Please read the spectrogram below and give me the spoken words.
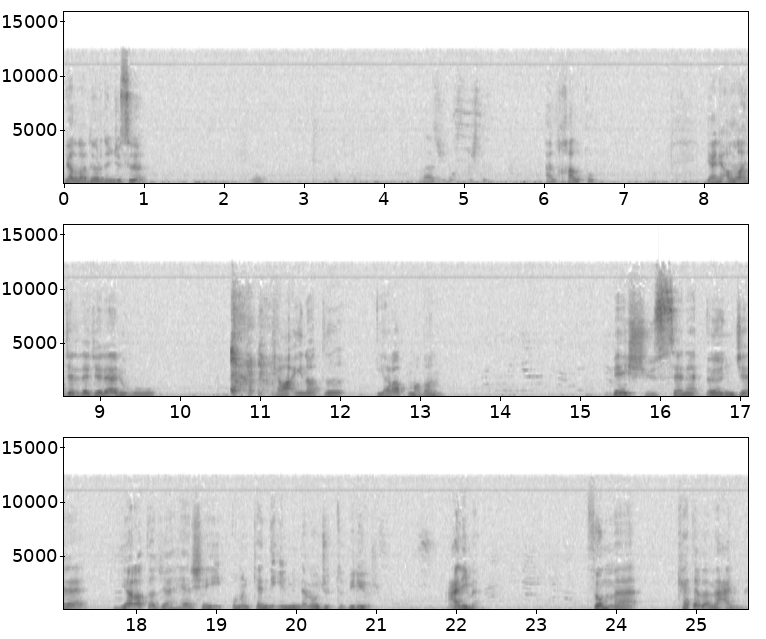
Yalla dördüncüsü el halku. Yani Allah Celle Celaluhu kainatı yaratmadan 500 sene önce yaratacağı her şeyi onun kendi ilminde mevcuttu. Biliyor. Alime. Thumme ketebe me alime.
